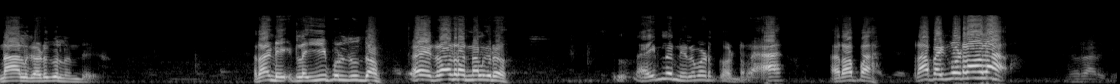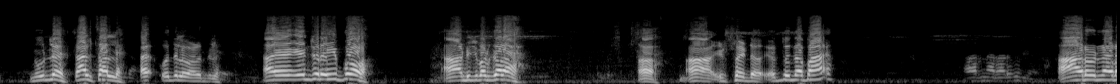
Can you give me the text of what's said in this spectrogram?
నాలుగు అడుగులు ఉంది రండి ఇట్లా ఈపులు చూద్దాం. ఏ రారా నలుగురు. లైన్లో నిలబడుకోండిరా. రాపా. రాపా ఇంకోటి రావాలా? నువ్వులే చాలు చాలులే. వదిలే వద్దులే వద్దులే ఏం చూడ ఈపో ఆ, నుంచి పడుకోరా ఇటు సైడ్. ఎంత ఉందప్పా ఆరున్నర ఆరున్నర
